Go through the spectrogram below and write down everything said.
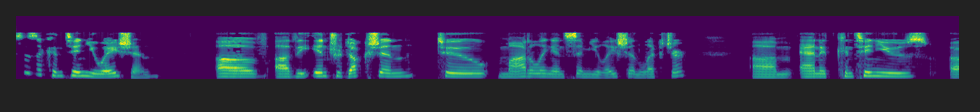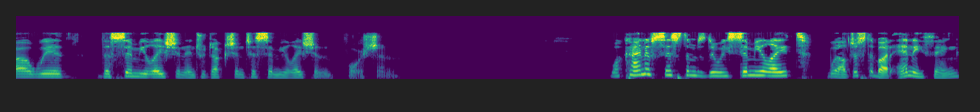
This is a continuation of uh, the introduction to modeling and simulation lecture, um, and it continues uh, with the simulation introduction to simulation portion. What kind of systems do we simulate? Well, just about anything.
